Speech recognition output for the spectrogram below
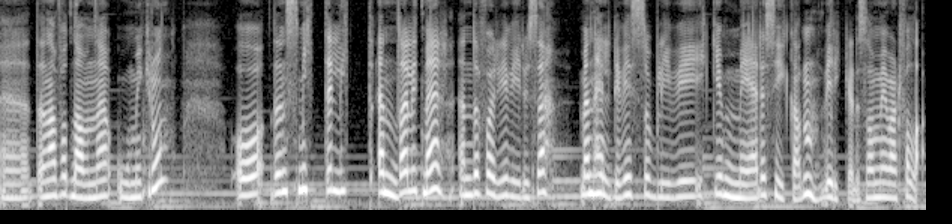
Eh, den har fått navnet omikron, og den smitter litt, enda litt mer enn det forrige viruset. Men heldigvis så blir vi ikke mer syke av den, virker det som i hvert fall da.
